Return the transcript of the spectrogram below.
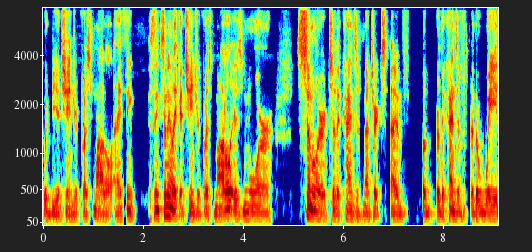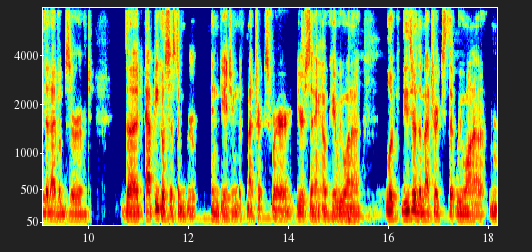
would be a change request model. And I think I think something like a change request model is more similar to the kinds of metrics I've or the kinds of or the way that I've observed the app ecosystem group engaging with metrics where you're saying, okay, we want to look, these are the metrics that we want to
